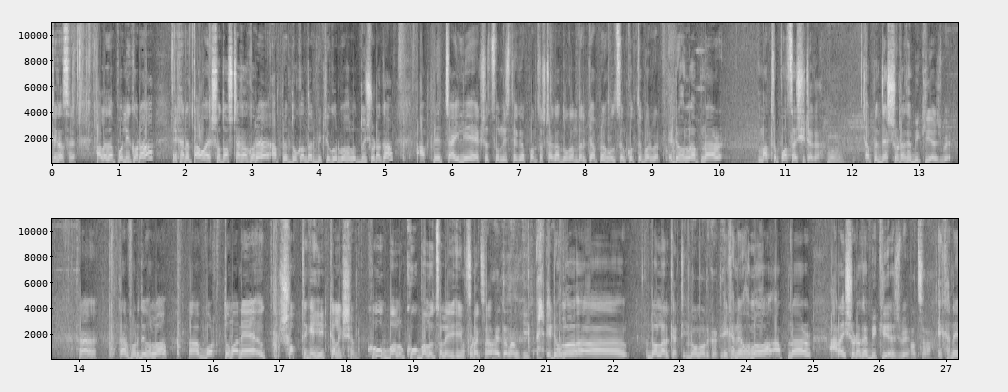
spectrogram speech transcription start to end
ঠিক আছে? আলাদা পলি করা এখানে তাও একশো দশ টাকা করে। আপনি দোকানদার বিক্রি করবে হলো দুইশো টাকা। আপনি চাইলে একশো চল্লিশ থেকে পঞ্চাশ টাকা দোকানদারকে আপনি হোলসেল করতে পারবেন। এটা হলো আপনার মাত্র পঁচাশি টাকা। আপনি দেড়শো টাকা বিক্রি আসবে। হ্যাঁ? তারপরে দিয়ে হলো বর্তমানে সব থেকে হিট কালেকশন খুব ভালো খুব ভালো চলে এই প্রোডাক্টটা আচ্ছা, এটার নাম কি? এটা হলো ডলার কাটি ডলার কাটি এখানে হলো আপনার আড়াইশো টাকা বিক্রি আসবে। আচ্ছা। এখানে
